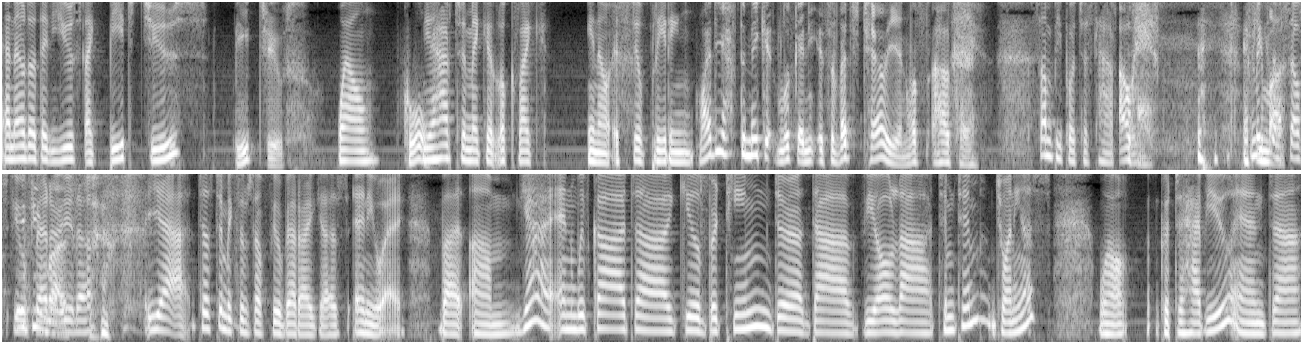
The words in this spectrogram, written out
And I know that they used like beet juice. Beet juice. Well, Cool. You have to make it look like you know it's still bleeding. Why do you have to make it look any? It's a vegetarian. What's okay? Some people just have to. Okay. If you Make themselves feel if better, must. you know. yeah, just to make themselves feel better, I guess. Anyway, but um, yeah, and we've got uh, Gilbertine de da Viola Tim Tim joining us. Well, good to have you, and uh,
